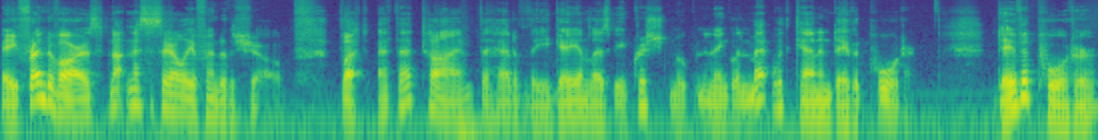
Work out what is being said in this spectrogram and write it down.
a friend of ours, not necessarily a friend of the show, but at that time, the head of the gay and lesbian Christian movement in England met with Canon David Porter. David Porter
